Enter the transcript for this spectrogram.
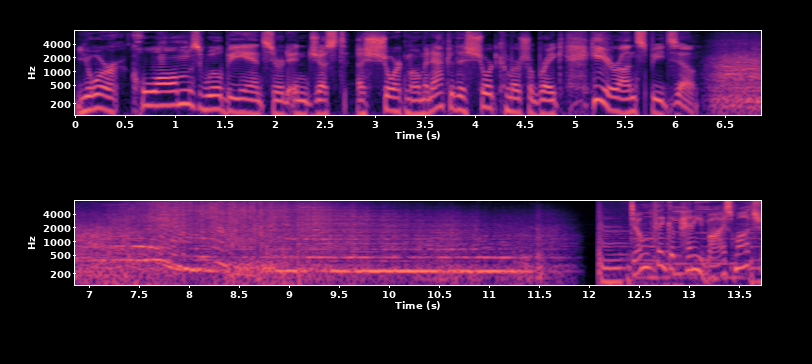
Your qualms will be answered in just a short moment after this short commercial break here on Speed Zone. Don't think a penny buys much?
